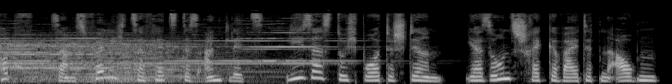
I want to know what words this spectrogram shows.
Kopf, Sams völlig zerfetztes Antlitz, Lisas durchbohrte Stirn, Jasons schreckgeweiteten Augen,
